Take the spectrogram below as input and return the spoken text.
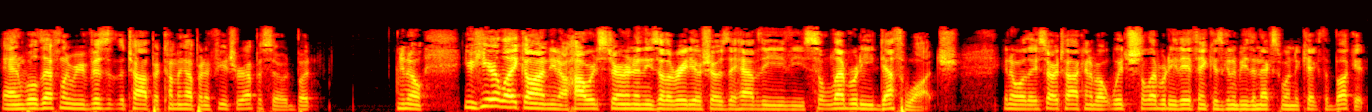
And we'll definitely revisit the topic coming up in a future episode, but you know, you hear like on, you know, Howard Stern and these other radio shows, they have the, the celebrity death watch, you know, where they start talking about which celebrity they think is going to be the next one to kick the bucket.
